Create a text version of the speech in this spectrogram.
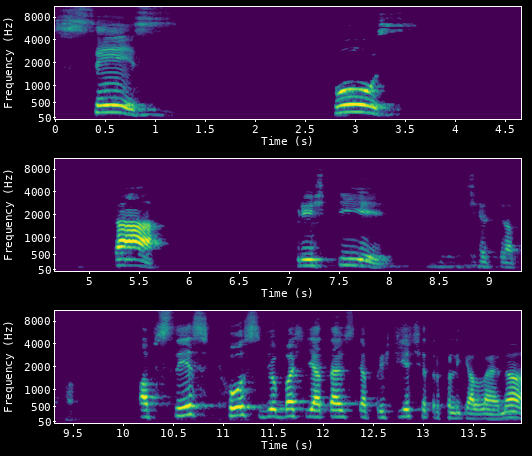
शेष, ठोस का पृष्ठीय क्षेत्रफल। अब शेष ठोस जो बच जाता है, उसका पृष्ठीय क्षेत्रफल निकालना है ना?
